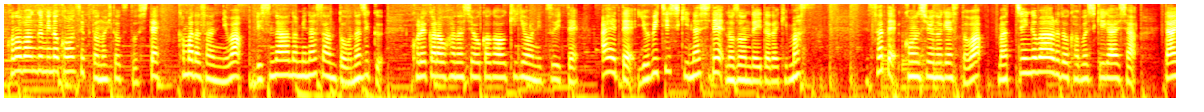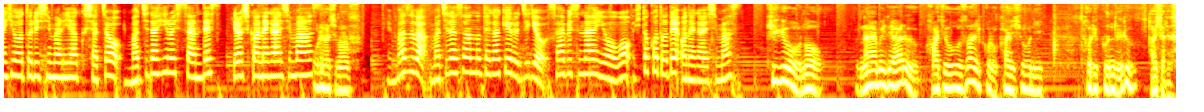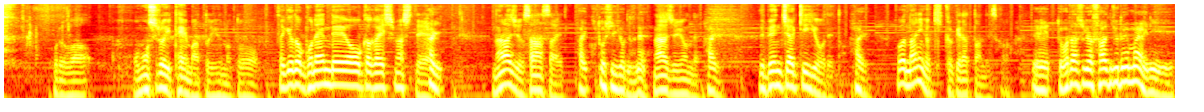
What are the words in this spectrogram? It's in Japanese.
この番組のコンセプトの一つとして鎌田さんにはリスナーの皆さんと同じくこれからお話を伺う企業についてあえて予備知識なしで臨んでいただきます。さて今週のゲストはマッチングワールド株式会社代表取締役社長町田博さんです。よろしくお願いします。お願いします。えまずは町田さんの手掛ける事業サービス内容を一言でお願いします。企業の悩みである過剰在庫の解消に取り組んでいる会社です。これは面白いテーマというのと先ほどご年齢をお伺いしまして、はい。73歳。はい今年4でね。74で。はい。でベンチャー企業でと。はい。これは何がきっかけだったんですか？えーっと私が30年前に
